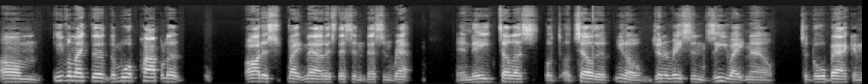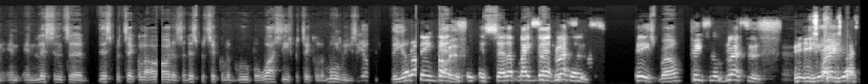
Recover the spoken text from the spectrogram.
um even like the the more popular artists right now that's that's in that's in rap and they tell us or, or tell the you know generation Z right now to go back and, and, and listen to this particular artist or this particular group or watch these particular movies. Do y'all think that it's, it's set up like that? Because. Peace, bro. Peace and blessings. He's Yeah, crazy. yeah. That's,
